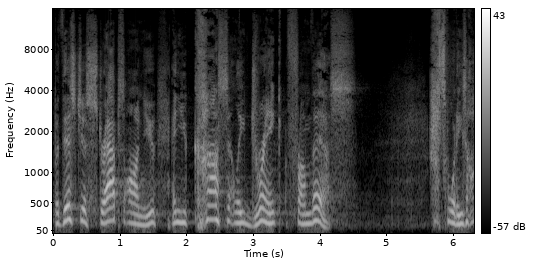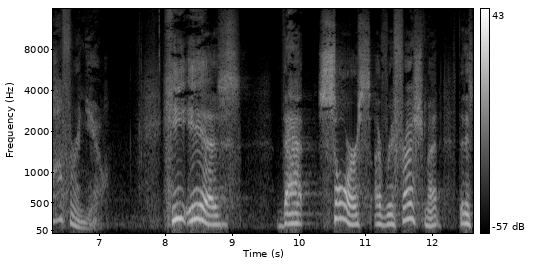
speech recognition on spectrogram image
But this just straps on you and you constantly drink from this. That's what he's offering you. He is that source of refreshment that is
